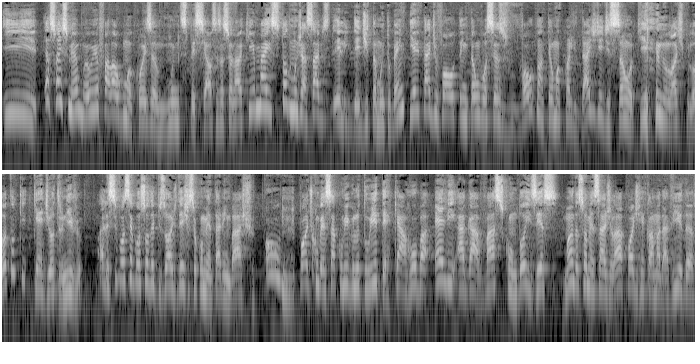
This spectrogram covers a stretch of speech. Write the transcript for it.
E é só isso mesmo. Eu ia falar alguma coisa muito especial, sensacional aqui, mas todo mundo já sabe, ele edita muito bem. E ele tá de volta, então vocês voltam a ter uma qualidade de edição aqui no Lote Piloto que, que é de outro nível. Olha, se você gostou do episódio, deixa seu comentário aí embaixo. Ou pode conversar comigo no Twitter, que é LHVAS com dois Es. Manda sua mensagem lá, pode reclamar da vida,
